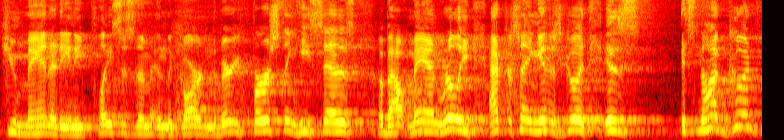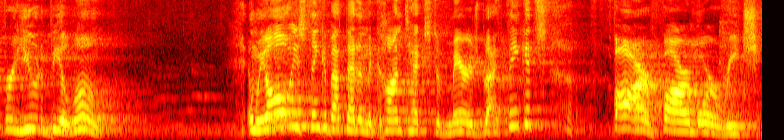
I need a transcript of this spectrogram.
humanity and he places them in the garden, the very first thing he says about man, really, after saying it is good, is it's not good for you to be alone. And we always think about that in the context of marriage, but I think it's far, far more reaching.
